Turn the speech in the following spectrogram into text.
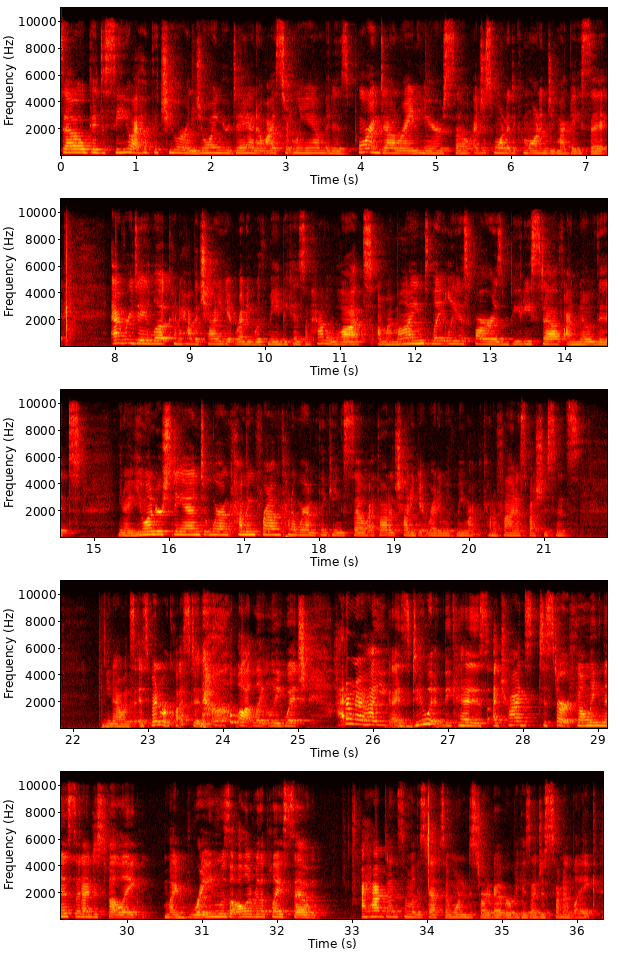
so good to see you. I hope that you are enjoying your day. I know I certainly am. It is pouring down rain here, so I just wanted to come on and do my basic everyday look, kind of have a chatty get ready with me because I've had a lot on my mind lately as far as beauty stuff. I know that you know, you understand where I'm coming from, kind of where I'm thinking. So I thought a chatty get ready with me might be kind of fun, especially since, you know, it's it's been requested a lot lately, which I don't know how you guys do it because I tried to start filming this and I just felt like my brain was all over the place. So I have done some of the steps. I wanted to start it over because I just sounded like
